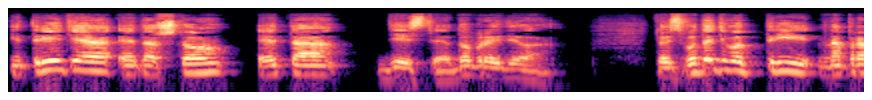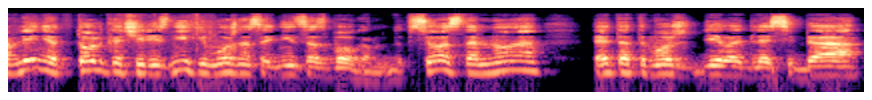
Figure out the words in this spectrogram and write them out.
И третье – это что? Это действия, добрые дела. То есть вот эти вот три направления, только через них и можно соединиться с Богом. Все остальное, это ты можешь делать для себя,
